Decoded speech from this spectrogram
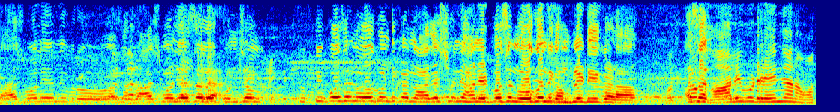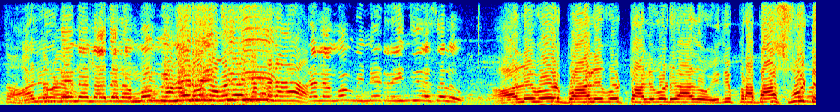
రాజమౌళి ఏంది బ్రో అసలు రాజమౌళి అసలు కొంచెం ఫిఫ్టీ పర్సెంట్ ఓగుంది ఇక్కడ నాగేశ్వరి హండ్రెడ్ పర్సెంట్ ఓగుంది కంప్లీట్ ఇక్కడ. అసలు హాలీవుడ్ రేంజ్ అన్న మొత్తం హాలీవుడ్ ఏందన్నా దాని అమ్మ మిన్నెట్ రేంజ్ ఇది. దాని అమ్మ మిన్నెట్ రేంజ్ ఇది అసలు. హాలీవుడ్ బాలీవుడ్ టాలీవుడ్ కాదు. ఇది ప్రభాస్ ఫుడ్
